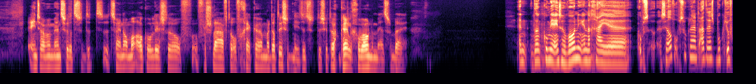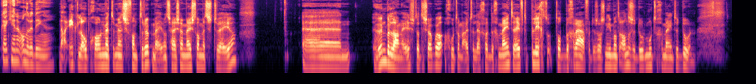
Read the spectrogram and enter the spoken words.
eenzame mensen, dat, dat, het zijn allemaal alcoholisten of, of verslaafden of gekken, maar dat is het niet. Het, er zitten ook hele gewone mensen bij. En dan kom je in zo'n woning en dan ga je op, zelf op zoek naar het adresboekje of kijk jij naar andere dingen? Nou, ik loop gewoon met de mensen van Trup mee, want zij zijn meestal met z'n tweeën. En hun belang is, dat is ook wel goed om uit te leggen, de gemeente heeft de plicht tot begraven. Dus als niemand anders het doet, moet de gemeente het doen.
